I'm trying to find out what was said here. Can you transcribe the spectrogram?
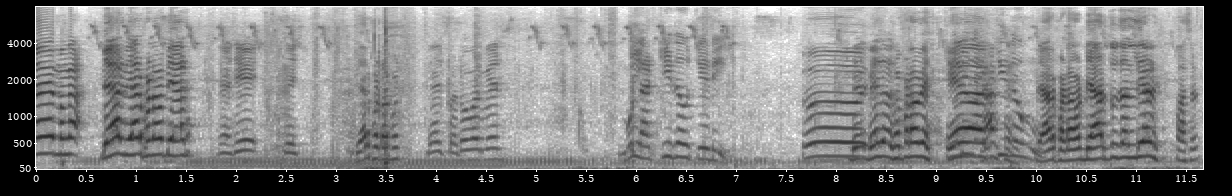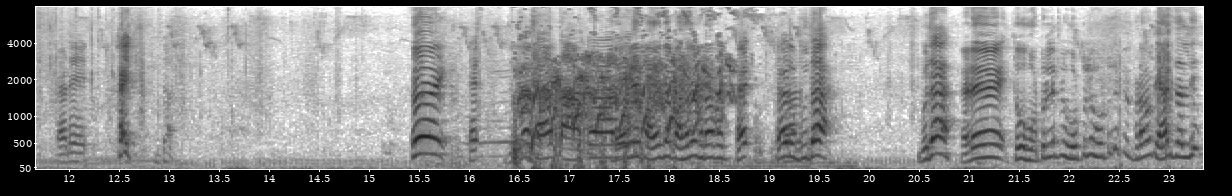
એ મંગા બેર બેર ફટાફટ બેર બેસ એ, બેર ફટાફટ. બેસ ફટોફટ બેસ. હું લટકી દઉં ચેડી. બે બે ફટાફટ બે એ દઉં. હું. ફટાફટ બેર તું જલ્દી પાછળ. અરે એ જુઓ સાહેબ તાકો આ રે. પાછળ પાછળ પાછળ ફટાફટ હેડ, હેડ, બુધા બુધા અરે તું હોટલ લે પેલું હોટલ લે હોટલ લે ફટાફટ યાર જલ્દી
